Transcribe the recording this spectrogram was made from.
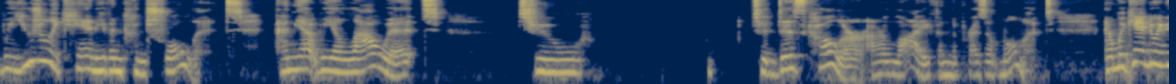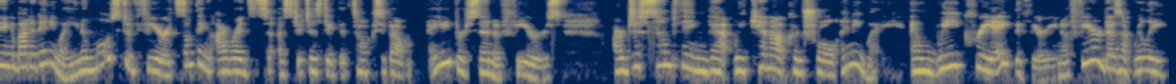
we usually can't even control it. And yet we allow it to, to discolor our life in the present moment and we can't do anything about it anyway. You know, most of fear, it's something I read a statistic that talks about 80% of fears are just something that we cannot control anyway. And we create the fear. You know, fear doesn't really,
